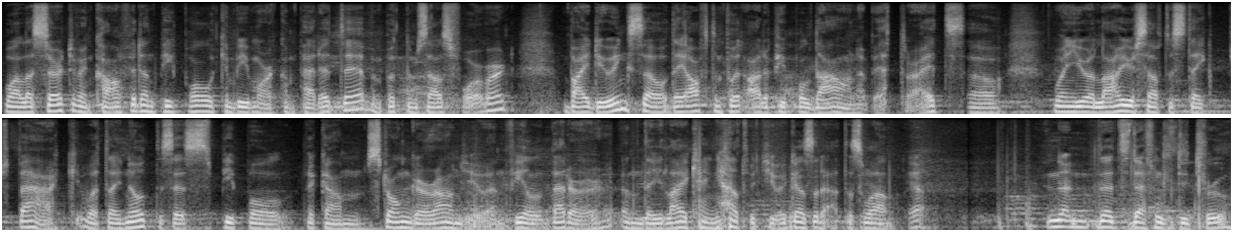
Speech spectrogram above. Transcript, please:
while assertive and confident people can be more competitive and put themselves forward, by doing so, they often put other people down a bit, right? So when you allow yourself to stay back, what I notice is people become stronger around you and feel better, and they like hanging out with you because of that as well. Yeah. No, that's definitely true.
